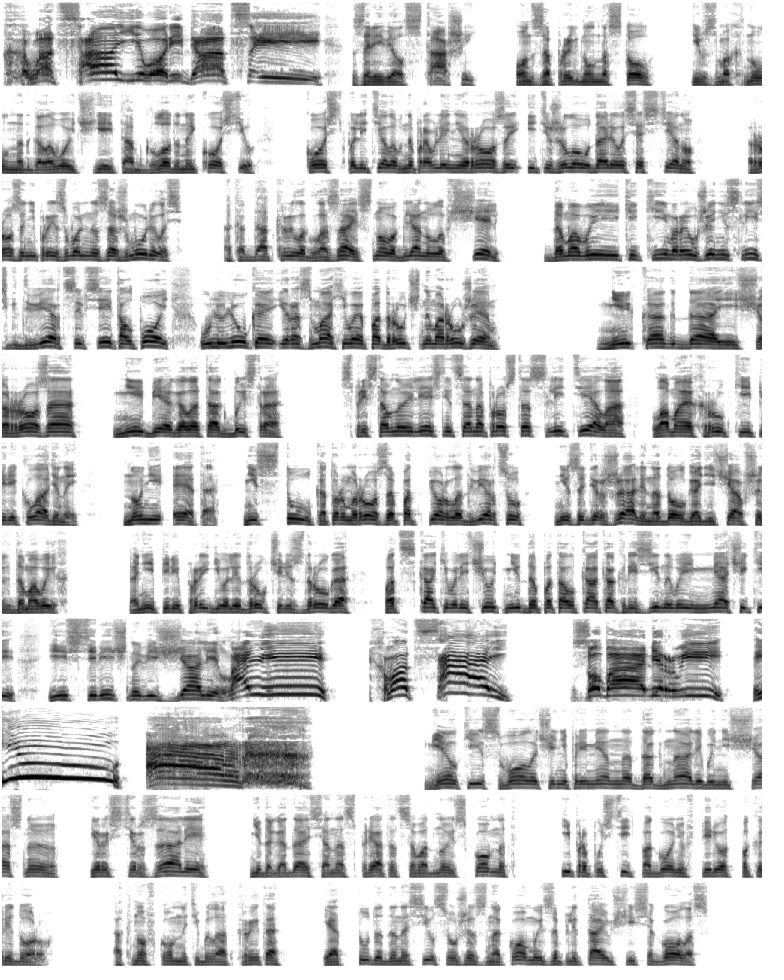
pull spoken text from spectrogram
«Хватай его, ребятцы!» — заревел старший. Он запрыгнул на стол и взмахнул над головой чьей-то обглоданной костью. Кость полетела в направлении Розы и тяжело ударилась о стену. Роза непроизвольно зажмурилась, а когда открыла глаза и снова глянула в щель, домовые кикиморы уже неслись к дверце всей толпой, улюлюкая и размахивая подручным оружием. Никогда еще Роза не бегала так быстро. С приставной лестницы она просто слетела, ломая хрупкие перекладины. Но ни это, ни стул, которым Роза подперла дверцу, не задержали надолго одичавших домовых. Они перепрыгивали друг через друга, подскакивали чуть не до потолка, как резиновые мячики, и истерично визжали «Лови! Хватай! Зубами рви! Ю! Арх!» Мелкие сволочи непременно догнали бы несчастную и растерзали, не догадаясь она спрятаться в одной из комнат и пропустить погоню вперед по коридору. Окно в комнате было открыто, и оттуда доносился уже знакомый заплетающийся голос.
